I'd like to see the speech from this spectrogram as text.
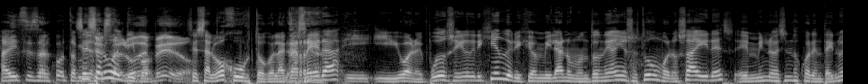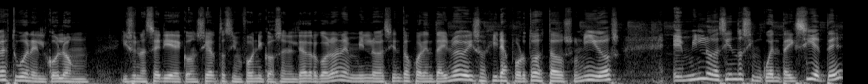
ahí se salvó Se también. salvó el tipo. de pedo. Se salvó justo con la carrera y, y bueno, y pudo seguir dirigiendo. Dirigió en Milán un montón de años. Estuvo en Buenos Aires. En 1949 estuvo en el Colón. Hizo una serie de conciertos sinfónicos en el Teatro Colón. En 1949 hizo giras por todo Estados Unidos. En 1957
